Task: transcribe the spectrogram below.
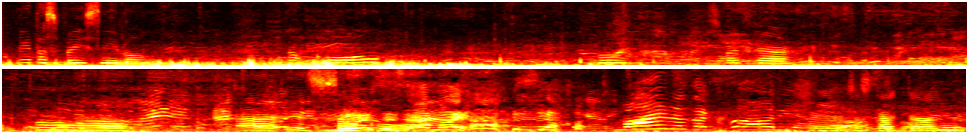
Look at the space needle. The hole. Oh, it's right there. Oh wow. That is so cool. my house, yo. Mine is a Claudia. Okay, I just got done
